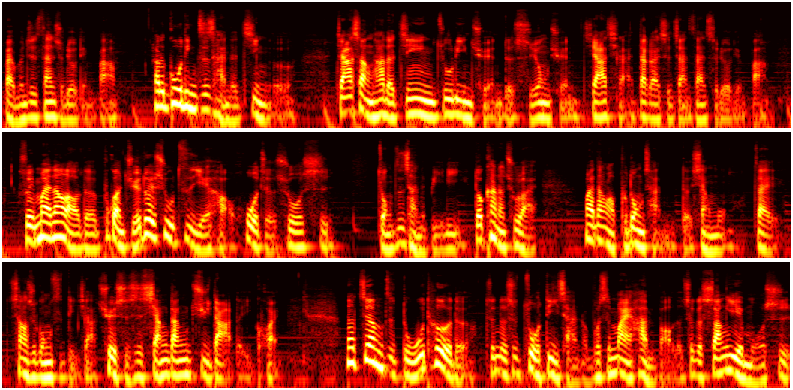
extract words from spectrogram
百分之三十六点八，它的固定资产的净额加上它的经营租赁权的使用权加起来大概是占三十六点八。所以麦当劳的不管绝对数字也好，或者说是总资产的比例，都看得出来。麦当劳不动产的项目在上市公司底下确实是相当巨大的一块。那这样子独特的，真的是做地产而不是卖汉堡的这个商业模式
